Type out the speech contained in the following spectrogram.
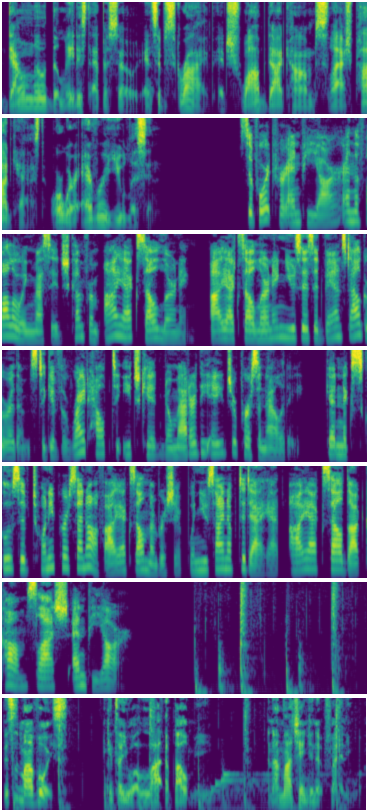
Download the latest episode and subscribe at schwab.com slash podcast or wherever you listen. Support for NPR and the following message come from IXL Learning. IXL Learning uses advanced algorithms to give the right help to each kid no matter the age or personality. Get an exclusive 20% off IXL membership when you sign up today at IXL.com slash NPR. This is my voice. Can tell you a lot about me, and I'm not changing it for anyone.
